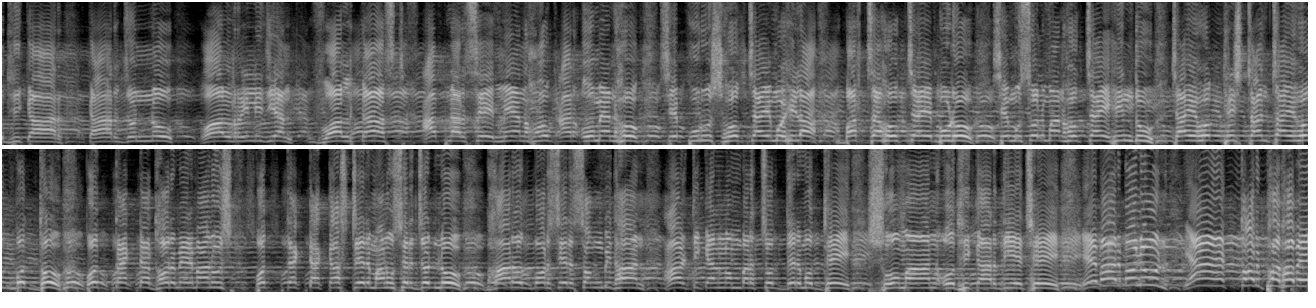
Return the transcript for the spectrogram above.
অধিকার। কার জন্য? অল রিলিজিয়ান অল কাস্ট আপনার সে ম্যান হোক আর ওম্যান হোক, সে পুরুষ হোক চাই মহিলা, বাচ্চা হোক চাহে বুড়ো, সে মুসলমান হোক চাহে হিন্দু, চাই হোক খ্রিস্টান, চাই হোক বৌদ্ধ। প্রত্যেকটা ধর্মের মানুষ, প্রত্যেকটা কাস্টের মানুষের জন্য ভারতবর্ষের সংবিধান আর্টিকেল নম্বর চোদ্দের মধ্যে সমান অধিকার দিয়েছে। এবার বলুন একতরফা ভাবে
